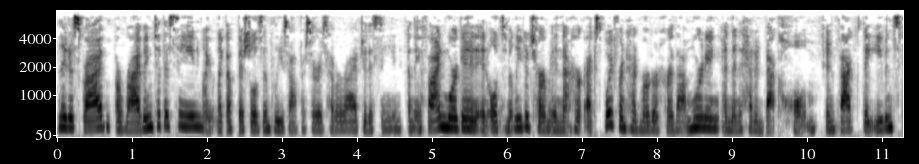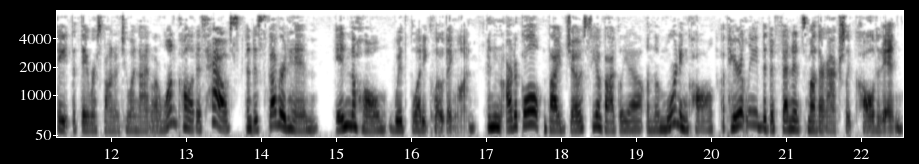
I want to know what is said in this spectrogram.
They describe arriving to the scene, like, like officials and police officers have arrived to the scene, and they find Morgan and ultimately determine that her ex-boyfriend had murdered her that morning and then headed back home. In fact, they even state that they responded to a 911 call at his house and discovered him in the home with bloody clothing on. In an article by Joe Ciavaglia on the morning call, apparently the defendant's mother actually called it in.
